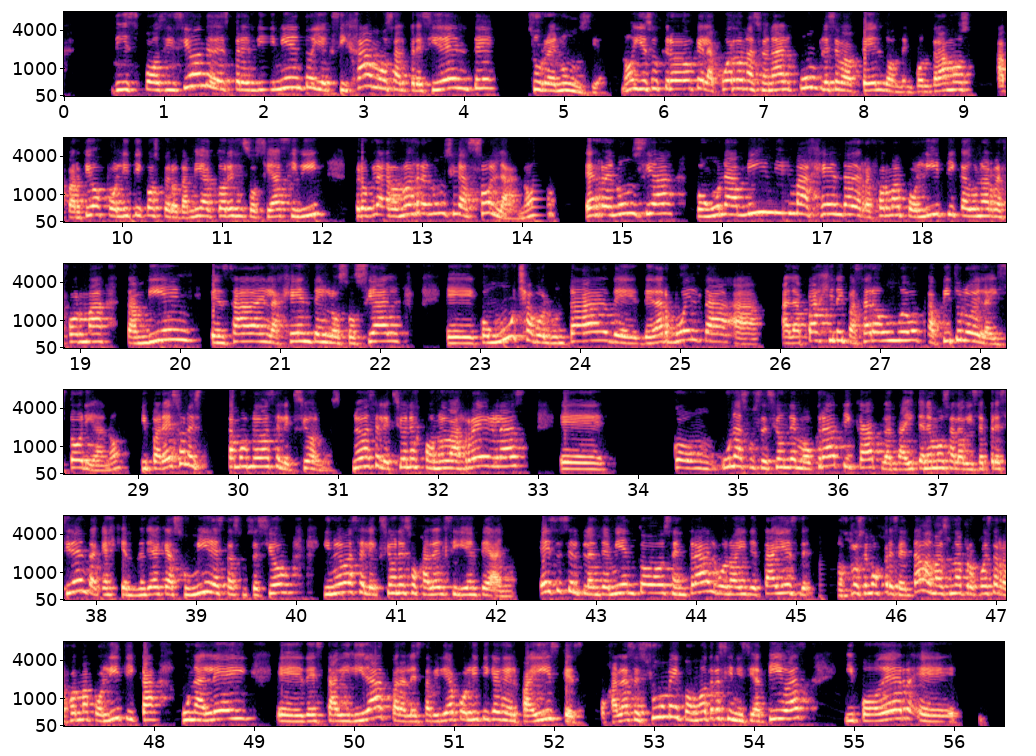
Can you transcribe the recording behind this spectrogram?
disposición de desprendimiento y exijamos al presidente su renuncia, ¿no? Y eso creo que el Acuerdo Nacional cumple ese papel donde encontramos a partidos políticos, pero también actores de sociedad civil, pero claro, no es renuncia sola, ¿no? Es renuncia con una mínima agenda de reforma política, de una reforma también pensada en la gente, en lo social, eh, con mucha voluntad de, dar vuelta a, a, la página y pasar a un nuevo capítulo de la historia, ¿no? Y para eso necesitamos nuevas elecciones, nuevas elecciones con nuevas reglas, eh, con una sucesión democrática, ahí tenemos a la vicepresidenta, que es quien tendría que asumir esta sucesión, y nuevas elecciones ojalá el siguiente año. Ese es el planteamiento central. Bueno, hay detalles. De, nosotros hemos presentado además una propuesta de reforma política, una ley eh, de estabilidad para la estabilidad política en el país, que es, ojalá se sume con otras iniciativas y poder eh,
